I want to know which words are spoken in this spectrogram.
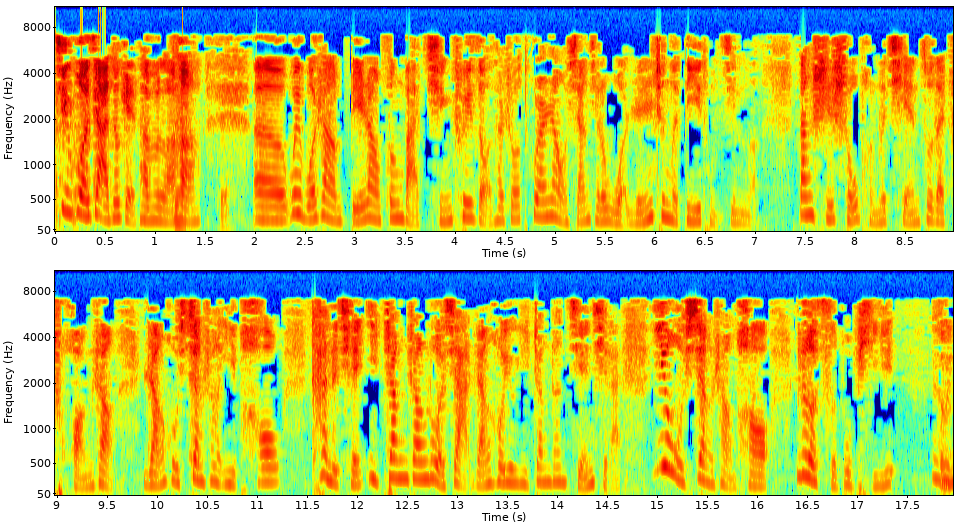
进货价就给他们了哈。呃，微博上别让风把情吹走，他说突然让我想起了我人生的第一桶金了。当时手捧着钱坐在床上，然后向上一抛，看着钱一张张落下，然后又一张张捡起来，又向上抛，乐此不疲。怎么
